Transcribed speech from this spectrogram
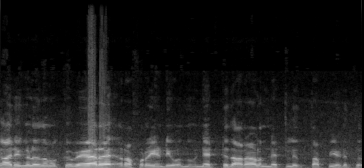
കാര്യങ്ങൾ നമുക്ക് വേറെ റെഫർ ചെയ്യേണ്ടി വന്നു. നെറ്റ് ധാരാളം നെറ്റിൽ തപ്പിയെടുത്ത്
